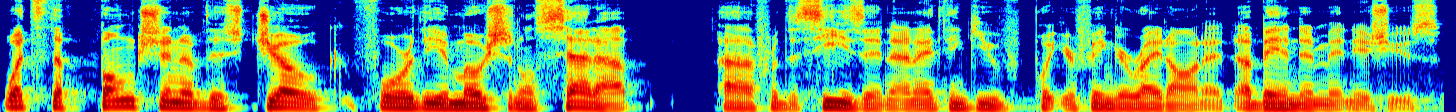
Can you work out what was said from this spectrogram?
what's the function of this joke for the emotional setup uh, for the season? And I think you've put your finger right on it. Abandonment issues.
